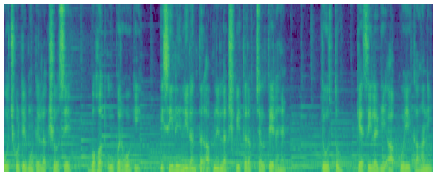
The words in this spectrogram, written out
वो छोटे मोटे लक्ष्यों से बहुत ऊपर होगी। इसीलिए निरंतर अपने लक्ष्य की तरफ़ चलते रहें। दोस्तों, कैसी लगी आपको ये कहानी?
